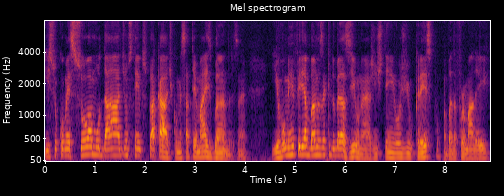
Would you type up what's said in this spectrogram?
isso começou a mudar de uns tempos para cá, de começar a ter mais bandas, né? E eu vou me referir a bandas aqui do Brasil, né? A gente tem hoje o Crespo, uma banda formada aí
